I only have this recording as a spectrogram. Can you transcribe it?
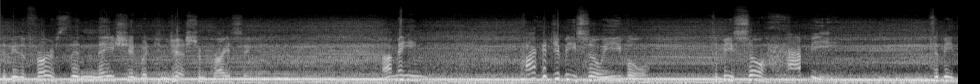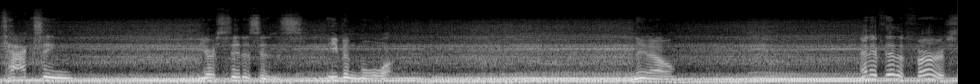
to be the first in the nation with congestion pricing. I mean, how could you be so evil be so happy to be taxing your citizens even more? You know, and if they're the first,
